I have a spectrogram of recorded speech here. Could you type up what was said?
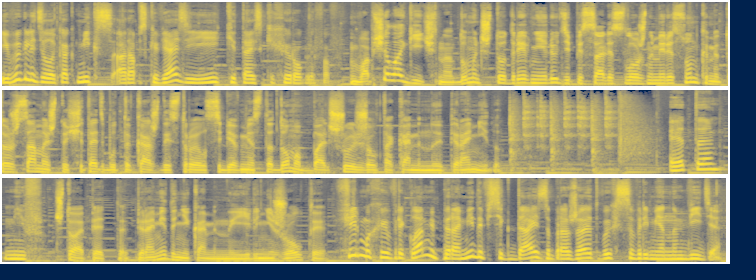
и выглядела как микс арабской вязи и китайских иероглифов. Вообще логично. Думать, что древние люди писали сложными рисунками, то же самое, что считать, будто каждый строил себе вместо дома большую желтокаменную пирамиду. Это миф. Что опять-то, пирамиды не каменные или не желтые? В фильмах и в рекламе пирамиды всегда изображают в их современном виде,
